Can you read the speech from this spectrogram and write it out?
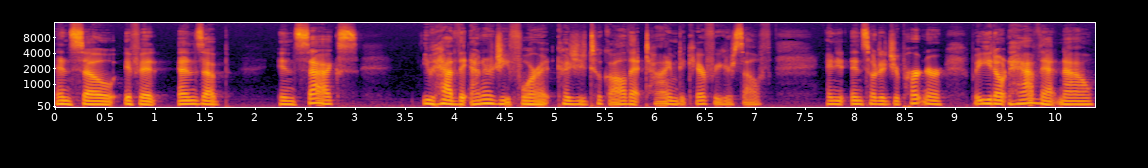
And so if it ends up in sex you had the energy for it because you took all that time to care for yourself and and so did your partner but you don't have that now.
